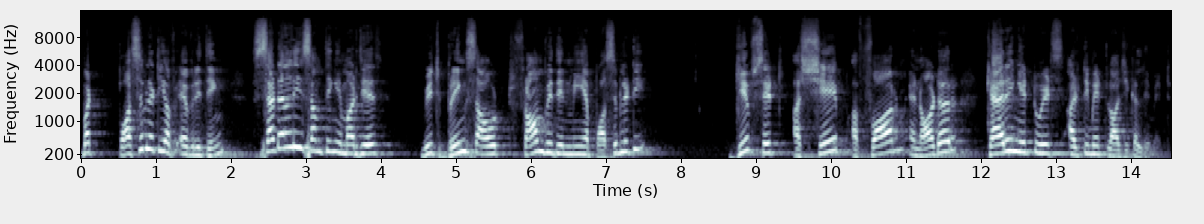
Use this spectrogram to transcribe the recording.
but possibility of everything, suddenly something emerges which brings out from within me a possibility, gives it a shape, a form, an order, carrying it to its ultimate logical limit.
